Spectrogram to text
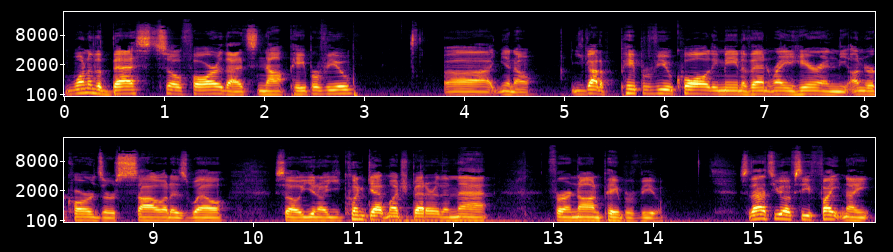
one of the best so far that's not pay per view. Uh, you know, you got a pay per view quality main event right here, and the undercards are solid as well. So, you know, you couldn't get much better than that for a non pay per view. So that's UFC Fight Night,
